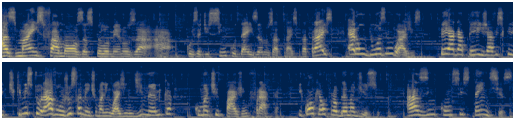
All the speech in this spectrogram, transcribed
as mais famosas, pelo menos a, a coisa de 5, 10 anos atrás para trás, eram duas linguagens, PHP e JavaScript, que misturavam justamente uma linguagem dinâmica com uma tipagem fraca. E qual que é o problema disso? As inconsistências.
